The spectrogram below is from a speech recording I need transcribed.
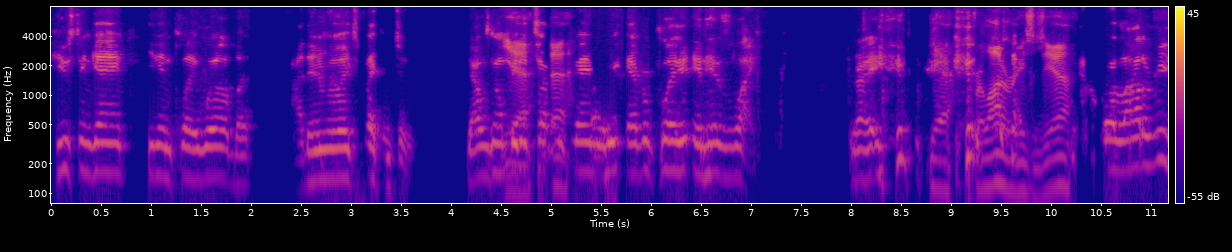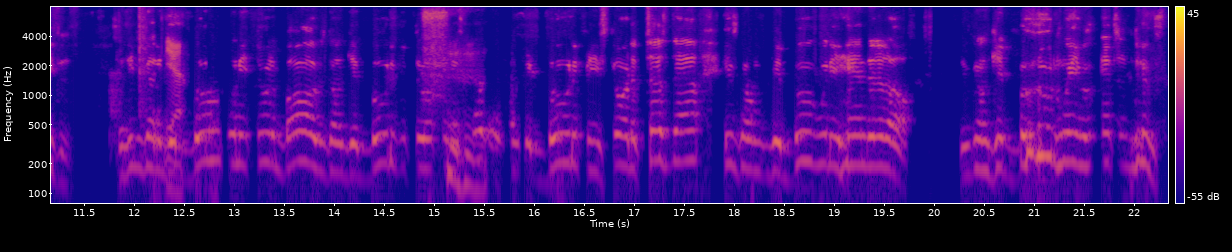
Houston game he didn't play well, but I didn't really expect him to. That was going to yeah, be the toughest uh, game he ever played in his life right? Yeah, for a lot of reasons. Yeah, for a lot of reasons. Because he was going to get yeah. booed when he threw the ball. He was going to get booed if he threw it in his He was going to get booed if he scored a touchdown. He's going to get booed when he handed it off. Going to get booed when he was introduced.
